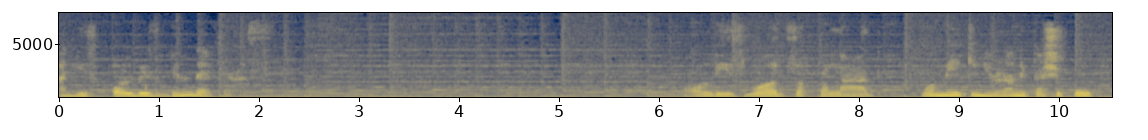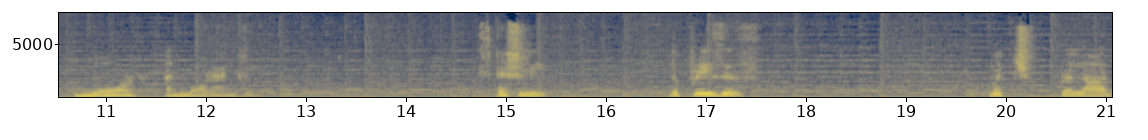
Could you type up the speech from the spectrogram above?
and he's always been there for us. All these words of Prahlad were making Hiranyakashipu more and more angry. Especially the praises which Prahlad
